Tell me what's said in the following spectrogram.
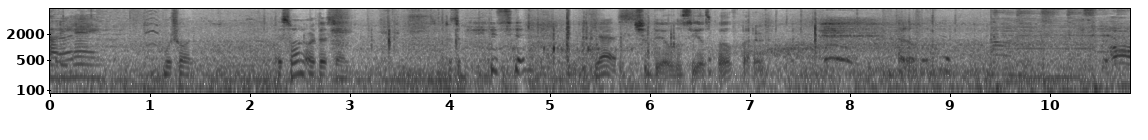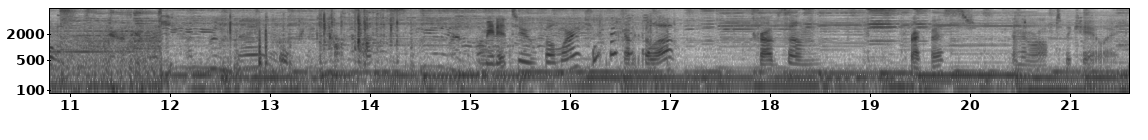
Howdy hey. Which one? This one or this one? Is it- yes. Should be able to see us both better. oh Made it to Fillmore. Gotta fill up. Grab some breakfast, and then we're off to the KOA.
